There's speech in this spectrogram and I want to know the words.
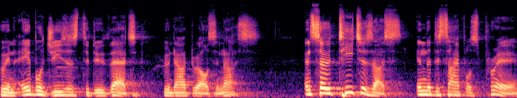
who enabled Jesus to do that who now dwells in us. And so it teaches us in the disciples' prayer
